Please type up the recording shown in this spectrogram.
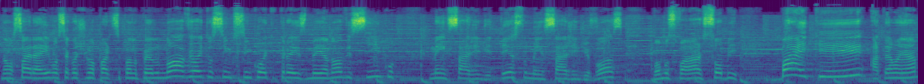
Não sai daí, você continua participando pelo 985583695. Mensagem de texto, mensagem de voz. Vamos falar sobre bike. Até amanhã.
